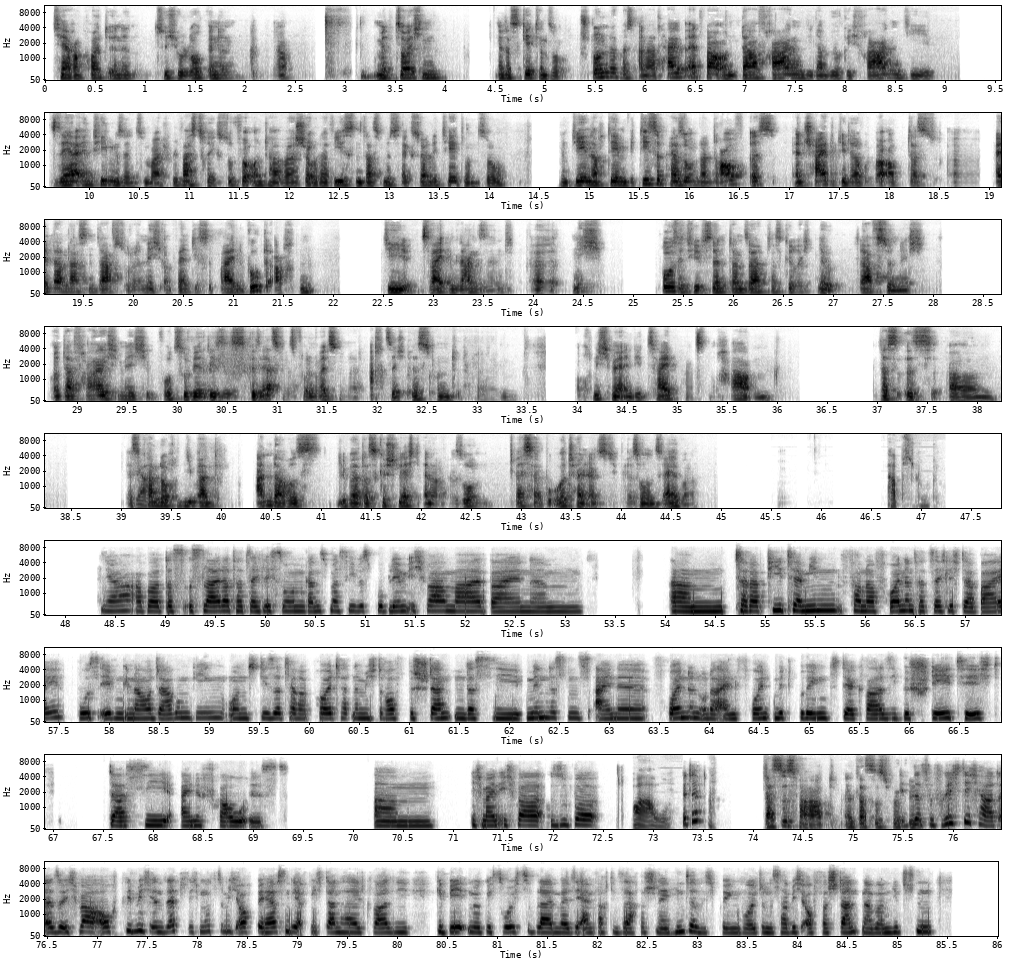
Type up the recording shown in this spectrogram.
TherapeutInnen, PsychologInnen, ja, mit solchen, das geht dann so Stunde bis anderthalb etwa und da Fragen, die dann wirklich Fragen, die sehr intim sind, zum Beispiel, was trägst du für Unterwäsche oder wie ist denn das mit Sexualität und so. Und je nachdem, wie diese Person dann drauf ist, entscheidet die darüber, ob das äh, ändern lassen darfst oder nicht. Und wenn diese beiden Gutachten, die seitenlang sind, äh, nicht positiv sind, dann sagt das Gericht, nö, darfst du nicht. Und da frage ich mich, wozu wir dieses Gesetz, was von 1980 ist und ähm, auch nicht mehr in die Zeit passt, noch haben. Das ist, ähm, es Ja. kann doch niemand anderes über das Geschlecht einer Person besser beurteilen als die Person selber. Absolut. Ja, aber das ist leider tatsächlich so ein ganz massives Problem. Ich war mal bei einem ähm, Therapietermin von einer Freundin tatsächlich dabei, wo es eben genau darum ging. Und dieser Therapeut hat nämlich darauf bestanden, dass sie mindestens eine Freundin oder einen Freund mitbringt, der quasi bestätigt, dass sie eine Frau ist. Ähm, ich meine, ich war super, Wow. bitte? Das ist hart. Das ist wirklich. Das ist richtig hart. Also ich war auch ziemlich entsetzt. Ich musste mich auch beherrschen. Die hat mich dann halt quasi gebeten, möglichst ruhig zu bleiben, weil sie einfach die Sache schnell hinter sich bringen wollte. Und das habe ich auch verstanden. Aber am liebsten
